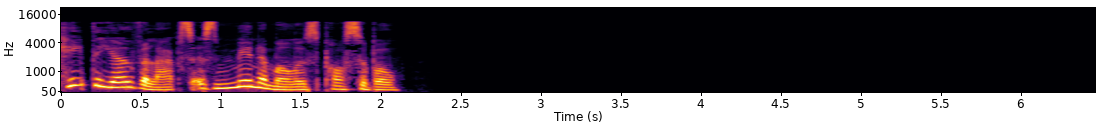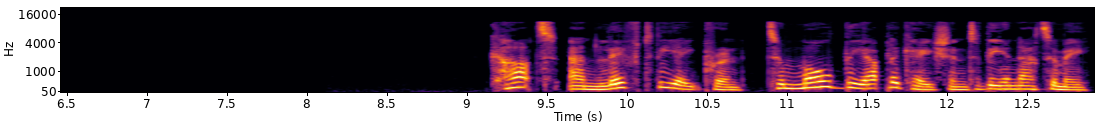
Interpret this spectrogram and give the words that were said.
Keep the overlaps as minimal as possible. Cut and lift the apron to mould the application to the anatomy.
